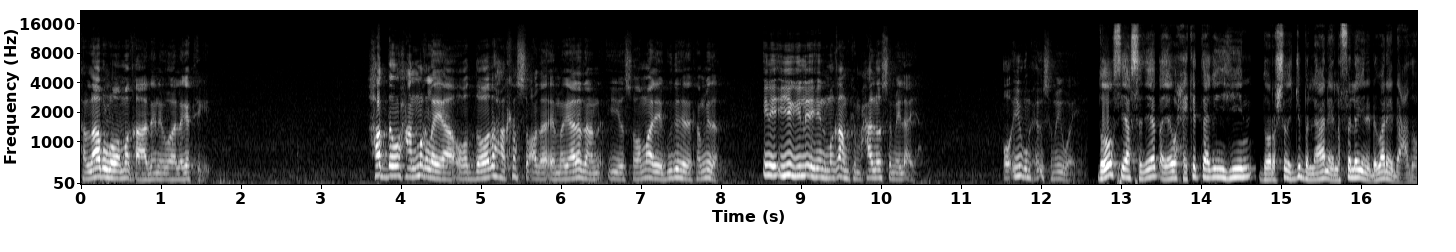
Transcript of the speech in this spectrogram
Tallaab looma qaadine waa laga tegey hadda waxaan maqlayaa oo doodaha ka socda ee magaaladan iyo soomaaliya gudaheeda ka mid a inay iyagii leeyihiin maqaamka maxaa loo samey laya oo iyagu maxay u sameyn waayeen doodo siyaasadeed ayaa waxay ka taagan yihiin doorashada jubbaland ee la filayo inay dhowaan ay dhacdo.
